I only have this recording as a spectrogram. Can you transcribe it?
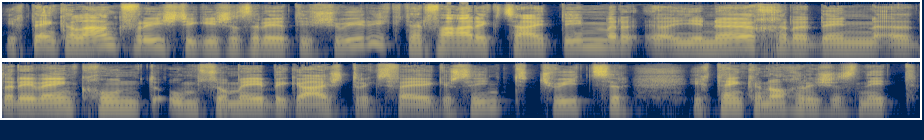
Ich denke, langfristig ist es relativ schwierig. Die Erfahrung zeigt immer, äh, je näher denn äh, der Event kommt, umso mehr begeisterungsfähiger sind die Schweizer. Ich denke, nachher ist es nicht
